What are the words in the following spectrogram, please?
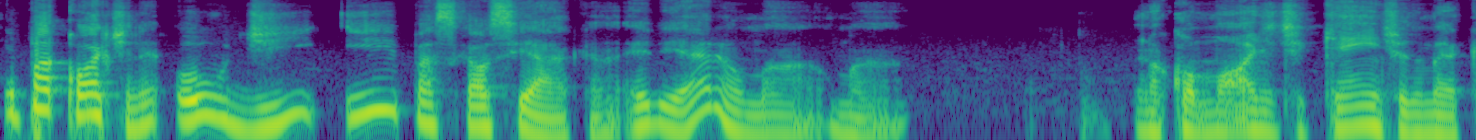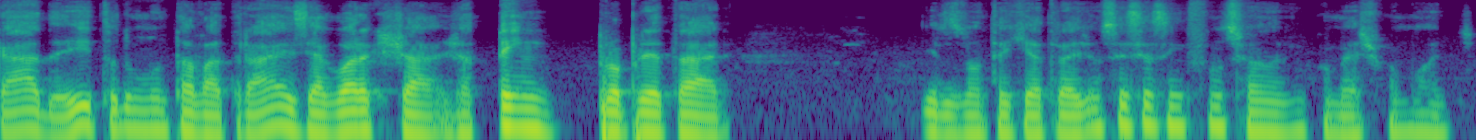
o pacote, né? OG e Pascal Siaka. Ele era uma, uma, uma commodity quente no mercado aí, todo mundo estava atrás, e agora que já, já tem proprietário, eles vão ter que ir atrás. Não sei se é assim que funciona o comércio commodity.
